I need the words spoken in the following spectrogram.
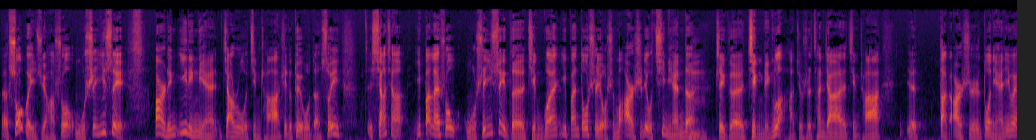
呃说过一句哈，说五十一岁，二零一零年加入警察这个队伍的，所以想想一般来说，五十一岁的警官一般都是有什么二十六七年的这个警龄了哈，就是参加警察呃。大概二十多年，因为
